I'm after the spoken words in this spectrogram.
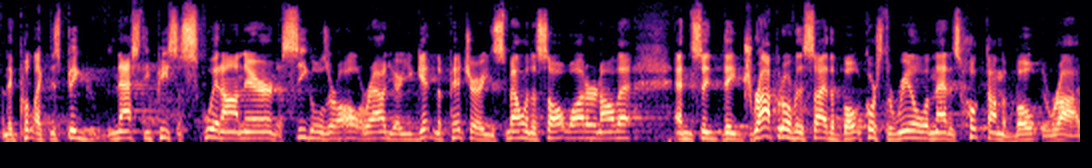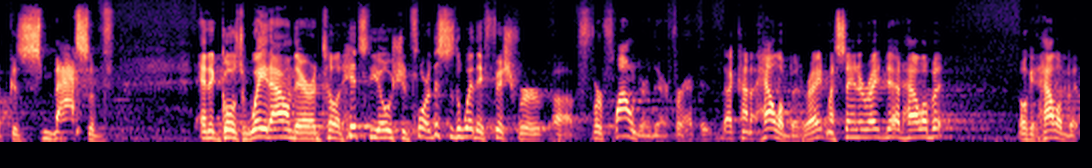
And they put like this big nasty piece of squid on there, and the seagulls are all around you. Are you getting the picture? Are you smelling the salt water and all that? And so they drop it over the side of the boat. Of course, the reel and that is hooked on the boat, the rod, because it's massive. and it goes way down there until it hits the ocean floor. This is the way they fish for, uh, for flounder there, for that kind of halibut, right? Am I saying it right, Dad? Halibut? Okay, halibut.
